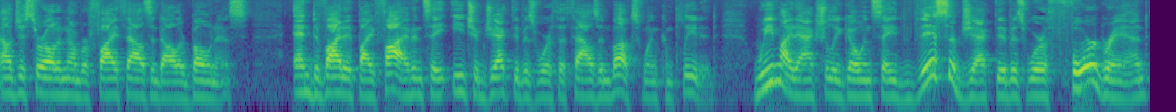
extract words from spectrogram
I'll just throw out a number, $5,000 bonus, and divide it by five and say each objective is worth a thousand bucks when completed. We might actually go and say this objective is worth four grand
